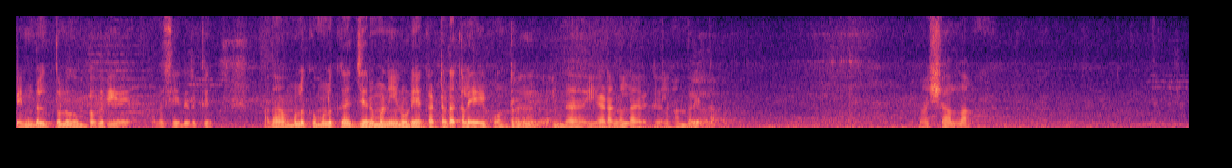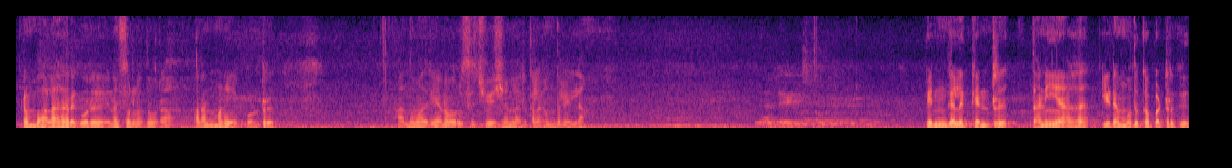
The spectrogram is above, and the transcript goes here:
பெண்கள் தொழுகும் பகுதி அந்த சைடு இருக்குது அதான் முழுக்க முழுக்க ஜெர்மனியினுடைய கட்டடக்கலையை போன்று இந்த இடங்கள்லாம் இருக்குது அல்ஹம்துலில்லா. மாஷா அல்லா ரொம்ப அழகாக இருக்குது ஒரு என்ன சொல்கிறது ஒரு அரண்மனையை போன்று அந்த மாதிரியான ஒரு சுச்சுவேஷனில் இருக்குது அல்ஹம்துலில்லா. பெண்களுக்கென்று தனியாக இடம் ஒதுக்கப்பட்டிருக்கு.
